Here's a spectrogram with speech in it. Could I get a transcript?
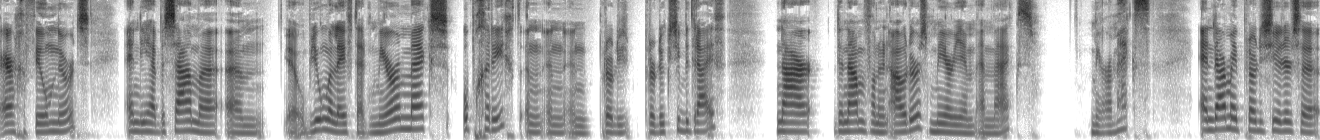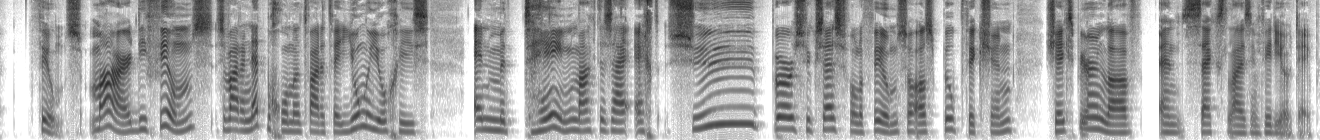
erge filmnerds. En die hebben samen eh, op jonge leeftijd Miramax opgericht, een, een, een produ- productiebedrijf, naar de namen van hun ouders, Miriam en Max. Miramax. En daarmee produceerden ze films. Maar die films, ze waren net begonnen. Het waren twee jonge jochies. En meteen maakten zij echt super succesvolle films. Zoals Pulp Fiction, Shakespeare in Love en Sex, Lies en Videotape.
